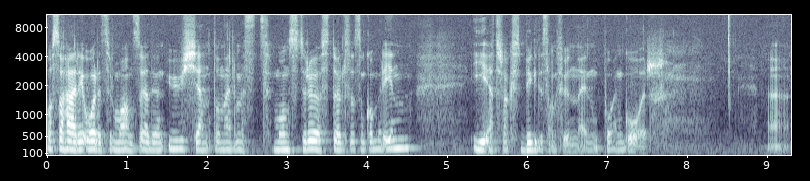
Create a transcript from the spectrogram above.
Også her i årets roman så er det en ukjent og nærmest monstrøs størrelse som kommer inn i et slags bygdesamfunn på en gård. Uh,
